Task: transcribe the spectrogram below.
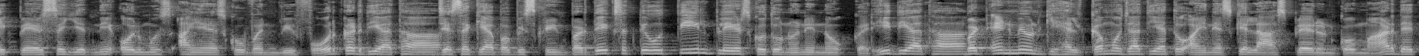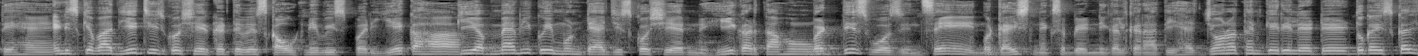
एक प्लेयर सैयद ने ऑलमोस्ट आईएनएस को वन वी फोर कर दिया था। जैसा कि आप अभी स्क्रीन पर देख सकते हो, तीन प्लेयर्स को तो उन्होंने नॉक कर ही दिया था। बट एंड में उनकी हेल्थ कम हो जाती है तो आईएनएस के लास्ट प्लेयर उनको मार देते हैं। एंड इसके बाद ये चीज़ को शेयर करते हुए स्काउट ने भी इस पर यह कहा कि अब मैं भी कोई मुंडा जिसको शेयर नहीं करता हूँ। बट दिस वॉज़ इनसेन और गाइस नेक्स्ट अपडेट निकल कर आती है जोनाथन के रिलेटेड तो गाइस कल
